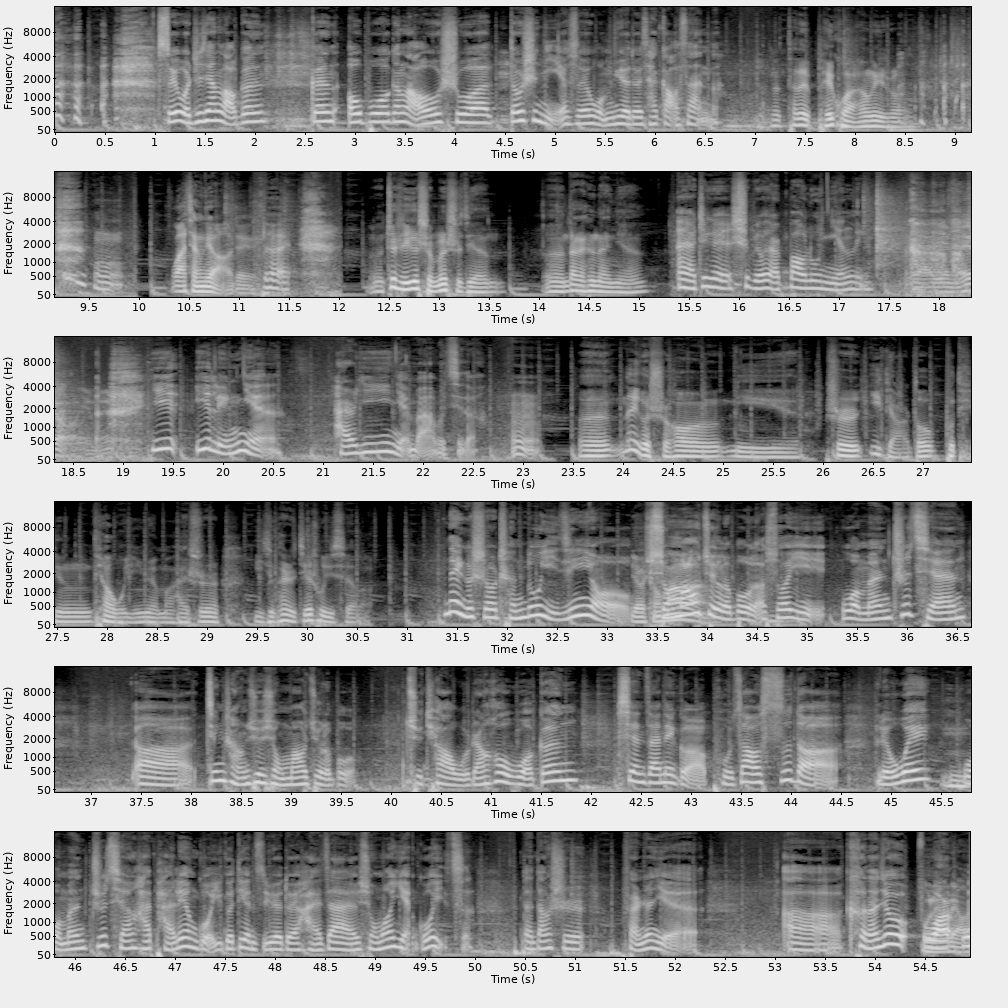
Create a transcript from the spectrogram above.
所以我之前老跟跟欧波跟老欧说都是你，所以我们乐队才搞散的，他他得赔款。我跟你说，嗯，挖墙脚这个。对，嗯、这是一个什么时间？嗯、大概是哪年？哎呀，这个是不是有点暴露年龄？对啊，也没有也没有。一一零年还是一一年吧，我记得。嗯，呃，那个时候你是一点儿都不听跳舞音乐吗？还是已经开始接触一些了？那个时候成都已经有有熊熊猫俱乐部了，所以我们之前呃经常去熊猫俱乐部去跳舞。然后我跟现在那个普造斯的刘威，嗯我们之前还排练过一个电子乐队，还在熊猫演过一次，但当时反正也。呃，可能就不玩玩。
